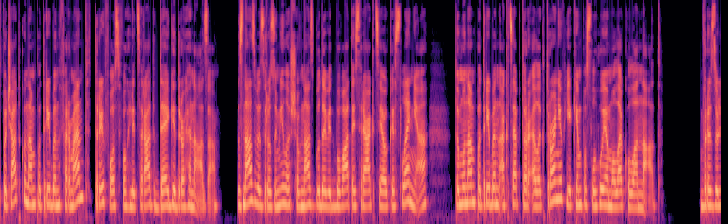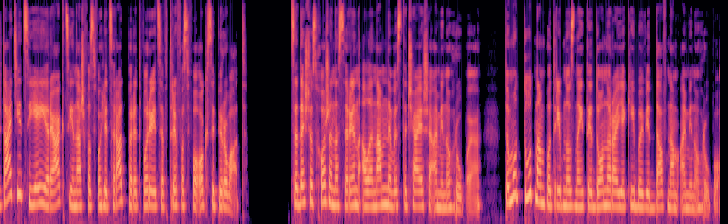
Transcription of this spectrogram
Спочатку нам потрібен фермент трифосфогліцерат дегідрогеназа. З назви зрозуміло, що в нас буде відбуватись реакція окислення, тому нам потрібен акцептор електронів, яким послугує молекула NAD. В результаті цієї реакції наш фосфогліцерат перетворюється в трифосфооксипіруват. Це дещо схоже на сирин, але нам не вистачає ще аміногрупи. Тому тут нам потрібно знайти донора, який би віддав нам аміногрупу.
